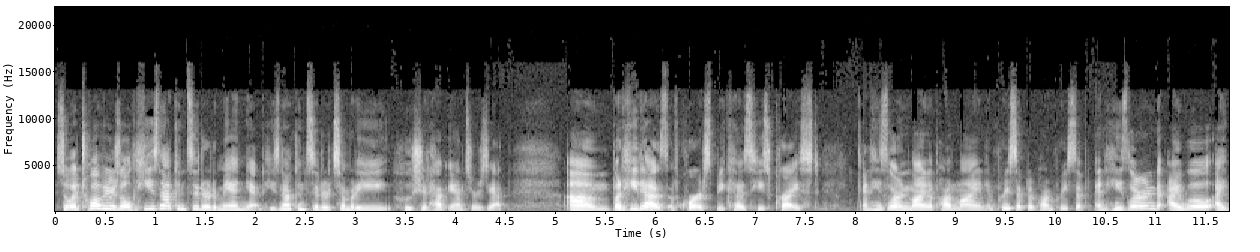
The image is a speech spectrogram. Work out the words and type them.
So at 12 years old, he's not considered a man yet. He's not considered somebody who should have answers yet. Um, but he does, of course, because he's Christ. and he's learned line upon line and precept upon precept and he's learned i will i,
